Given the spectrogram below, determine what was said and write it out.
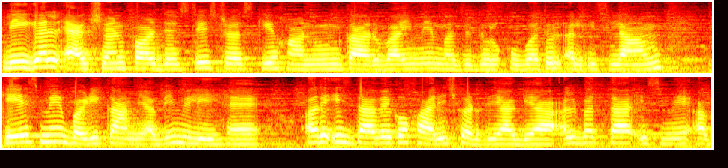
Legal action for justice trust کی قانون کارروائی میں مسجد القوت الاسلام کیس میں بڑی کامیابی ملی ہے اور اس دعوے کو خارج کر دیا گیا۔ البتہ اس میں اب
